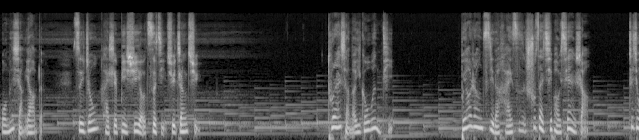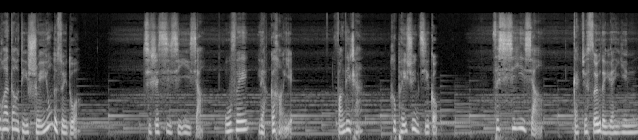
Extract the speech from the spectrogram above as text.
我们想要的，最终还是必须由自己去争取。突然想到一个问题：不要让自己的孩子输在起跑线上，这句话到底谁用的最多？其实细细一想，无非两个行业：房地产和培训机构。再细细一想，感觉所有的原因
